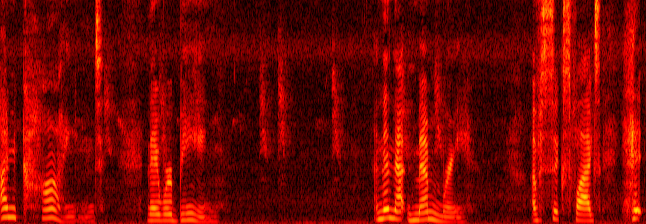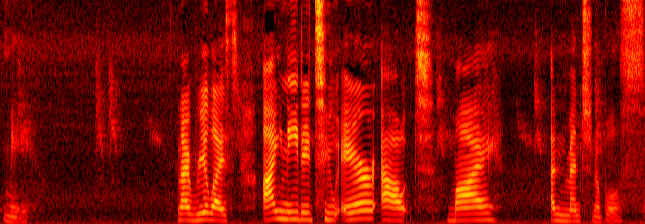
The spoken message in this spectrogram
unkind they were being. And then that memory of Six Flags hit me. And I realized I needed to air out my unmentionables.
